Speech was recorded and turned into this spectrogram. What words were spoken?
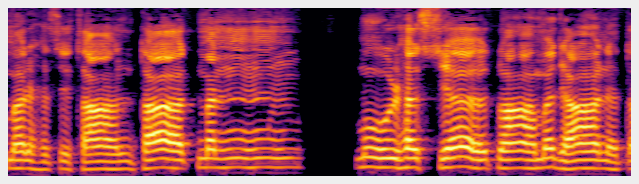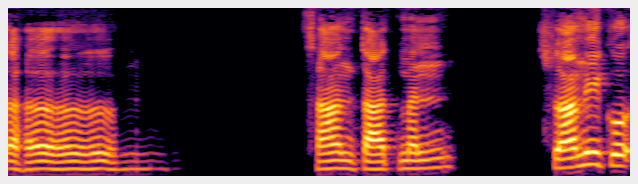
मर्हसि शांतात्मन मूढ़स्य जानत शांतात्मन, स्वामी को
